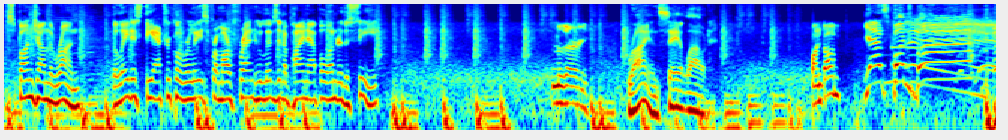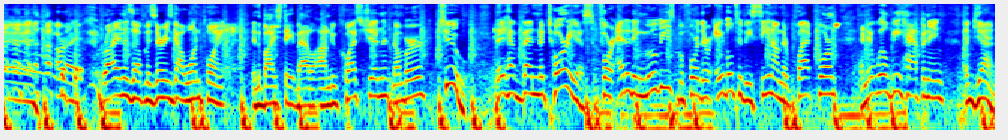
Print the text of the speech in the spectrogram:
Sponge on the Run, the latest theatrical release from our friend who lives in a pineapple under the sea. Missouri. Ryan, say it loud. SpongeBob? Yes, SpongeBob! All right, Ryan is up. Missouri's got one point in the bi-state battle. On to question number two. They have been notorious for editing movies before they're able to be seen on their platform, and it will be happening again.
